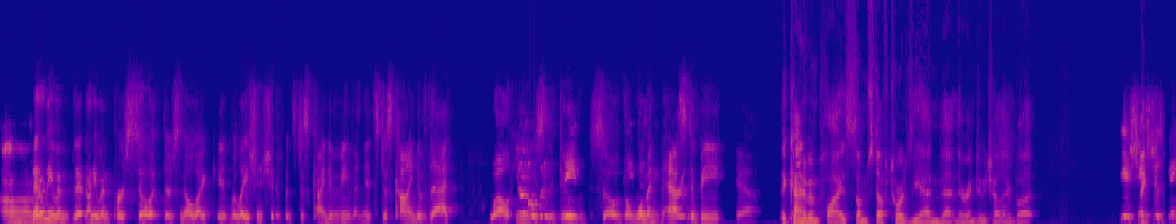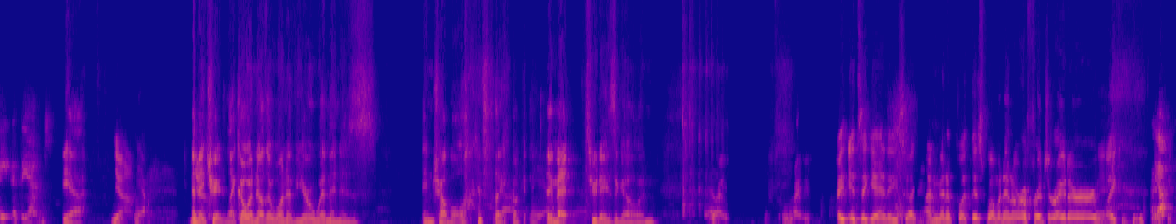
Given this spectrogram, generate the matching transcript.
Um, They don't even they don't even pursue it. There's no like it relationship. It's just kind of even. It's just kind of that. Well, he's No, the but they- dude, so the woman has weren't- to be. Yeah. it kind of implies some stuff towards the end that they're into each other, but Yeah, she's Like- just bait at the end. yeah, Yeah, Yeah. and Yeah. they treat it like oh another one of your women is in trouble. It's like Yeah, okay, yeah, they met yeah. two days ago and right, right. It's again. He's like, I'm gonna put this woman in a refrigerator. Yeah. Like, Yep.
